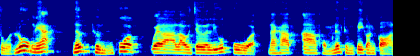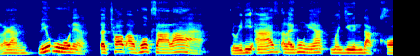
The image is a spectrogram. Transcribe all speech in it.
ศูนย์ลูกเนี้ยนึกถึงพวกเวลาเราเจอลิเวอร์พูลอะนะครับอ่าผมนึกถึงปีก่อนๆแล้วกันลิเวอร์พูลเนี่ยจะชอบเอาพวกซาร่าหลุยดีอาร์สอะไรพวกเนี้ยมายืนดักคอ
